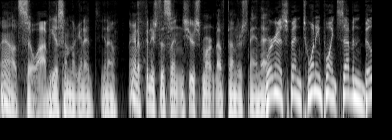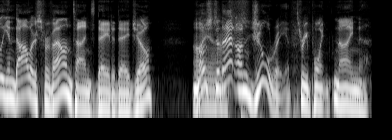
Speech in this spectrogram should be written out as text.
Well, it's so obvious. I'm not going to, you know, I'm going to finish the sentence. You're smart enough to understand that. We're going to spend $20.7 billion for Valentine's Day today, Joe. Oh, Most yeah. of that on jewelry at $3.9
